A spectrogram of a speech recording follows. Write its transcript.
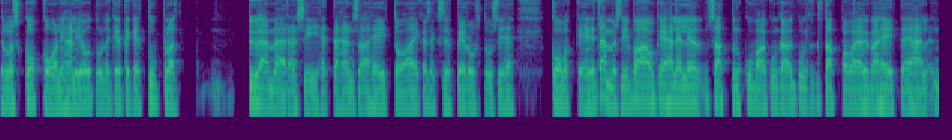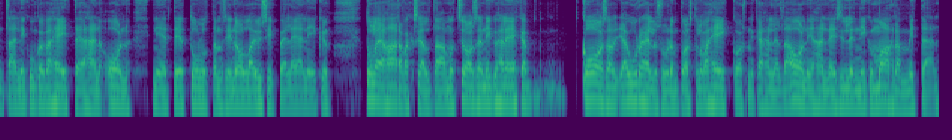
jolla olisi koko, niin hän joutuu tekemään tuplat työmäärän siihen, että hän saa heittoa aikaiseksi. Se perustuu siihen kolkkeihin. Niin tämmöisiä vaan, okei, okay, hänelle on sattunut kuvaa, kuinka, kuinka tappava ja hyvä heittäjä hän, tai niin kuinka hyvä heittäjä hän on, niin ettei ole tullut tämmöisiä 0-9 pelejä, niin tulee harvakseltaan, mutta se on se niin kuin hänen ehkä koonsa ja urheilusuuden puolesta oleva heikkous, mikä häneltä on, ja hän ei sille niin kuin mahda mitään,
